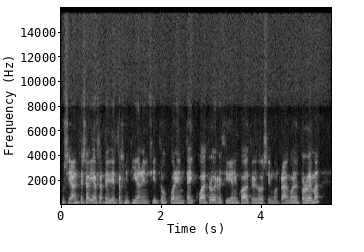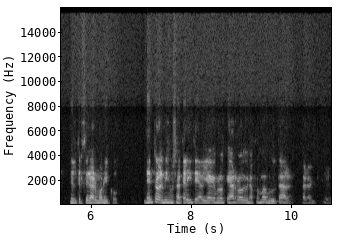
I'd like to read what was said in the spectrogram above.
O sea, antes había satélites que transmitían en 144 y recibían en 432. Se encontraban con el problema del tercer armónico. Dentro del mismo satélite había que bloquearlo de una forma brutal para que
